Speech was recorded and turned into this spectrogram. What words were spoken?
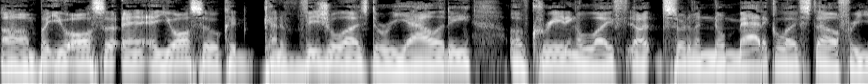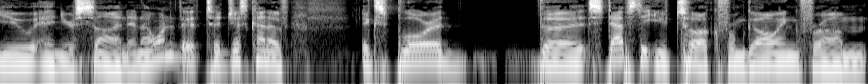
Um, but you also, and you also could kind of visualize the reality of creating a life, uh, sort of a nomadic lifestyle for you and your son. And I wanted to, to just kind of explore the steps that you took from going from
